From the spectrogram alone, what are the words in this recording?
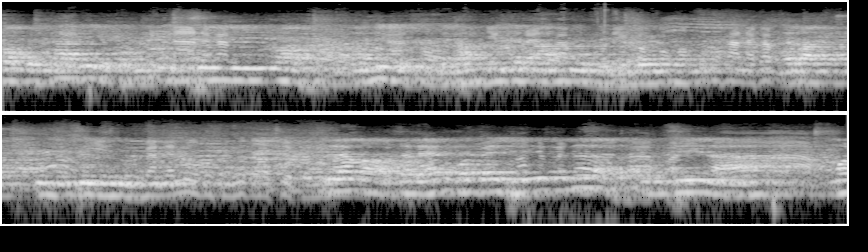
ก็เป็นหน้าที่ของอินซีย์ว่าวันนี้จะทำยิกินจดีกรรมนะครับอยู่วันนี้ในขอบคุณขอบคุณทุกท่านนะครับระดับอินซีย์การเรียนรู้ของคุณตลอดชีพเลยแล้วก็แสดงบนเวทีเป็นเนอร์อินซีย์หลามอ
